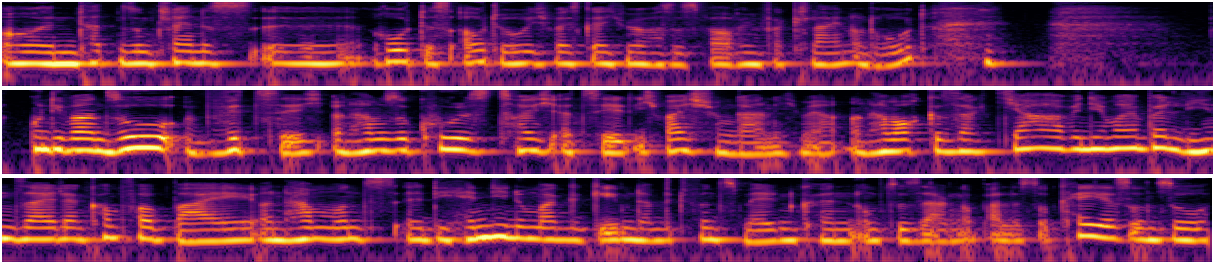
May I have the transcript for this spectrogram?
und hatten so ein kleines äh, rotes Auto. Ich weiß gar nicht mehr, was es war, auf jeden Fall klein und rot. Und die waren so witzig und haben so cooles Zeug erzählt, ich weiß schon gar nicht mehr. Und haben auch gesagt, ja, wenn ihr mal in Berlin seid, dann kommt vorbei. Und haben uns äh, die Handynummer gegeben, damit wir uns melden können, um zu sagen, ob alles okay ist und so.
